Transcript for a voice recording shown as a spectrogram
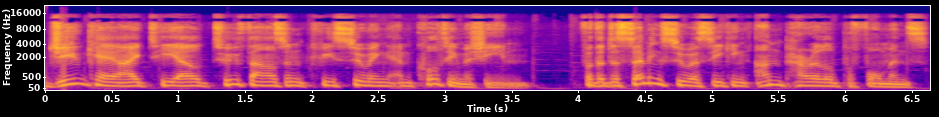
JUKI TL2000 Key Sewing and Quilting Machine For the descending sewer seeking unparalleled performance,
